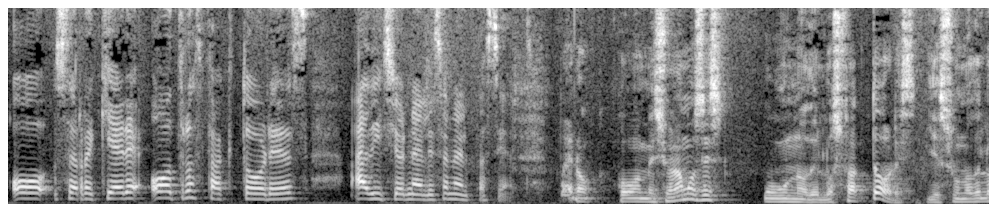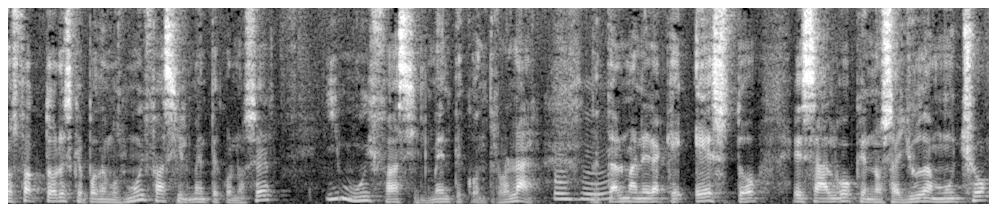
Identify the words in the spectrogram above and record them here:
o se requiere otros factores adicionales en el paciente? Bueno, como mencionamos es uno de los factores y es uno de los factores que podemos muy fácilmente conocer y muy fácilmente controlar. De tal manera que esto es algo que nos ayuda mucho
